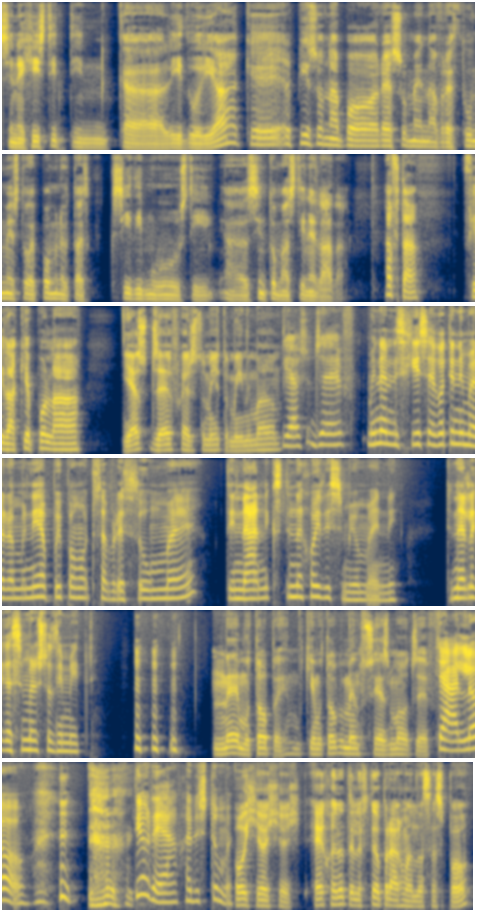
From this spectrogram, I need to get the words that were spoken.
Συνεχίστε την καλή δουλειά και ελπίζω να μπορέσουμε να βρεθούμε στο επόμενο ταξίδι μου στη, α, σύντομα στην Ελλάδα. Αυτά. Φιλάκια πολλά. Γεια σου Τζεφ, ευχαριστούμε για το μήνυμα. Γεια σου Τζεφ. Μην ανησυχείς, εγώ την ημερομηνία που είπαμε ότι θα βρεθούμε, την άνοιξη την έχω ήδη σημειωμένη. Την έλεγα σήμερα στο Δημήτρη. Ναι, μου το είπε. Και μου το είπε με ενθουσιασμό, Τζεφ. Κι άλλο. Τι ωραία, ευχαριστούμε. όχι, όχι, όχι. Έχω ένα τελευταίο πράγμα να σας πω.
